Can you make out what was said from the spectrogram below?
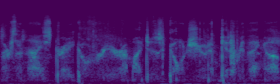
There's a nice drake over here. I might just go and shoot him, get everything up.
